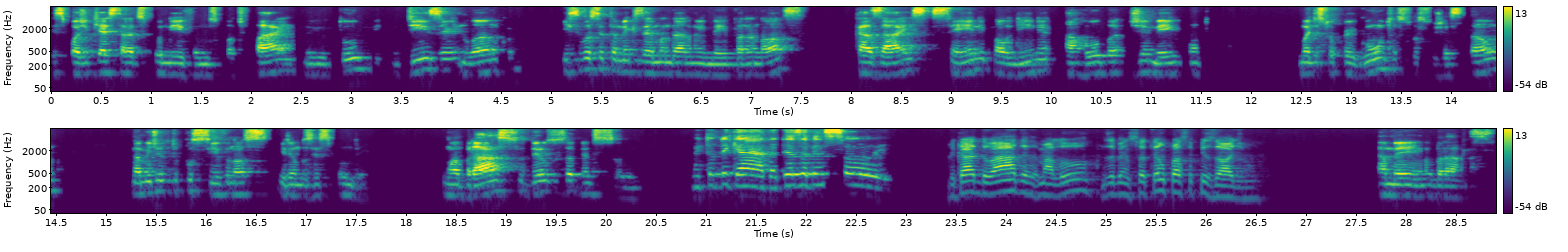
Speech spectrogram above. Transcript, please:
esse podcast estará disponível no Spotify, no YouTube, no Deezer, no Anchor. E se você também quiser mandar um e-mail para nós, casaiscnpaulinia.gmail.com. Mande sua pergunta, sua sugestão. Na medida do possível, nós iremos responder. Um abraço, Deus os abençoe. Muito obrigada, Deus abençoe. Obrigado, Eduardo, Malu. Deus abençoe. Até um próximo episódio. Amém. Um abraço.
